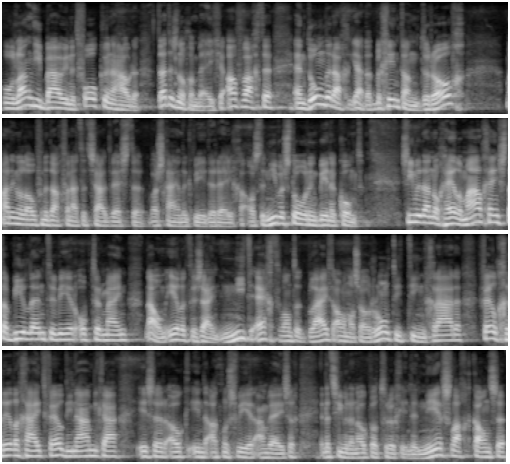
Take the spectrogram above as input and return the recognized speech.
hoe lang die buien het vol kunnen houden, dat is nog een beetje afwachten. En donderdag, ja, dat begint dan droog. Maar in de loop van de dag vanuit het zuidwesten waarschijnlijk weer de regen. Als de nieuwe storing binnenkomt, zien we dan nog helemaal geen stabiel lenteweer op termijn. Nou, om eerlijk te zijn, niet echt, want het blijft allemaal zo rond die 10 graden. Veel grilligheid, veel dynamica is er ook in de atmosfeer aanwezig. En dat zien we dan ook wel terug in de neerslagkansen.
